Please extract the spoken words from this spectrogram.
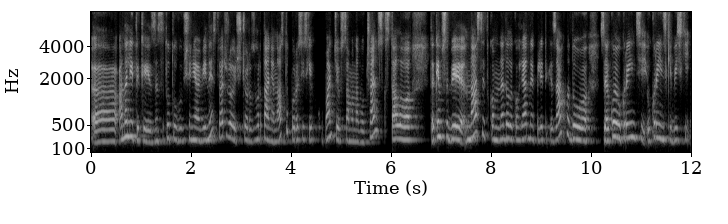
Е, Аналітики з Інституту вивчення війни стверджують, що розгортання наступу російських окупантів саме на Вовчанськ стало таким собі наслідком недалекоглядної політики Заходу, за якою українці, українські війські,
